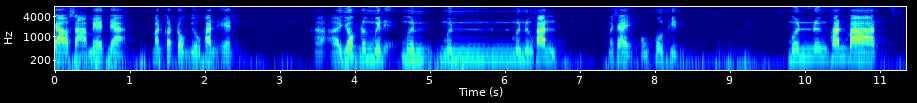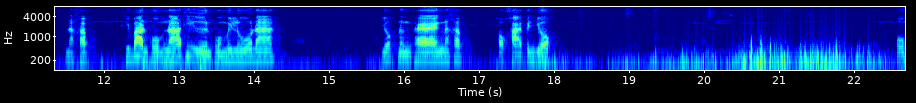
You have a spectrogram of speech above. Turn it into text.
ยาวสามเมตรเนี่ย มันก็ตกอยู่พันเอ็ดยกหนึ่งหมื่นหมื่นหมื่นหมื่นหนึ่งพันไม่ใช่ ผมพูดผิดหมื่นหนึ่งพันบาทนะครับ ที่บ้านผมนะ ที่อื่นผมไม่รู้นะ ยกหนึ่งแพงนะครับ เขาขายเป็นยก ผม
